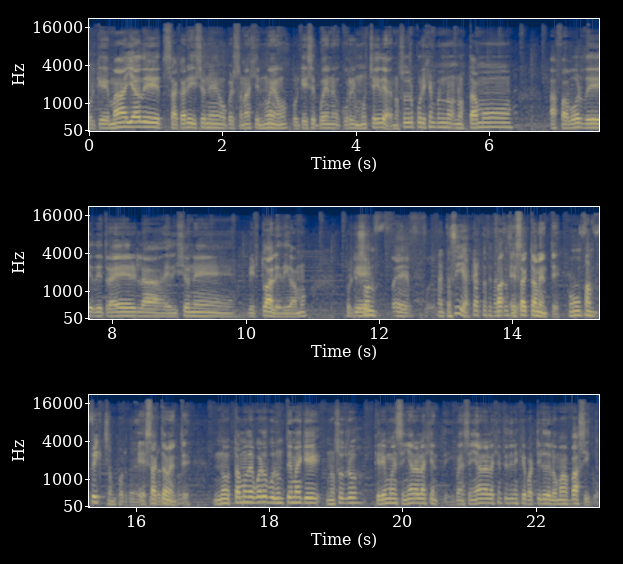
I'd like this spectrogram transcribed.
Porque más allá de sacar ediciones o personajes nuevos, porque ahí se pueden ocurrir muchas ideas. Nosotros, por ejemplo, no, no estamos a favor de, de traer las ediciones virtuales, digamos. Porque Que son eh, fantasías, cartas de fa- fantasía. exactamente. Como un fanfiction, por decirlo Exactamente. No estamos de acuerdo por un tema que nosotros queremos enseñar a la gente. Y para enseñar a la gente tienes que partir de lo más básico.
